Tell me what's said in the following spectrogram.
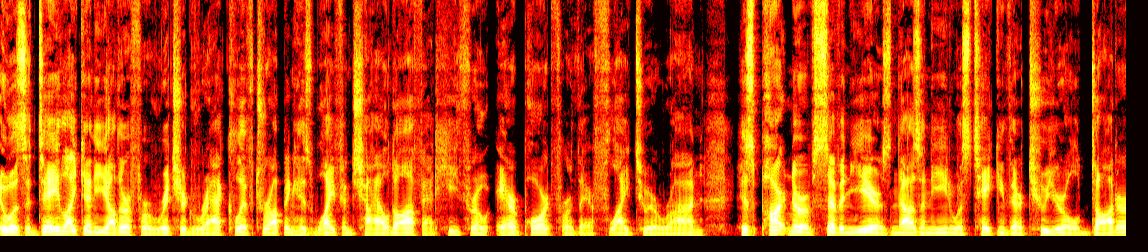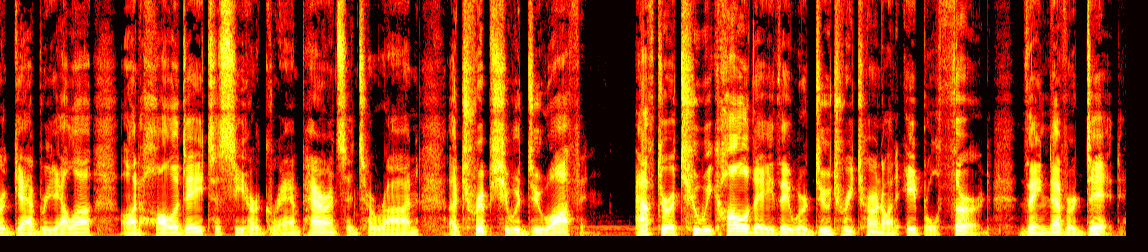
It was a day like any other for Richard Ratcliffe dropping his wife and child off at Heathrow Airport for their flight to Iran. His partner of seven years, Nazanin, was taking their two year old daughter, Gabriella, on holiday to see her grandparents in Tehran, a trip she would do often. After a two week holiday, they were due to return on April 3rd. They never did.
